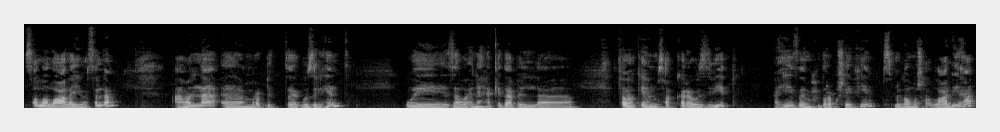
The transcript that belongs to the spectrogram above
صلى الله عليه وسلم. عملنا آه مربى جوز الهند وزوقناها كده بالفواكه المسكرة والزبيب. أهي زي ما حضراتكم شايفين. بسم الله ما شاء الله عليها.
